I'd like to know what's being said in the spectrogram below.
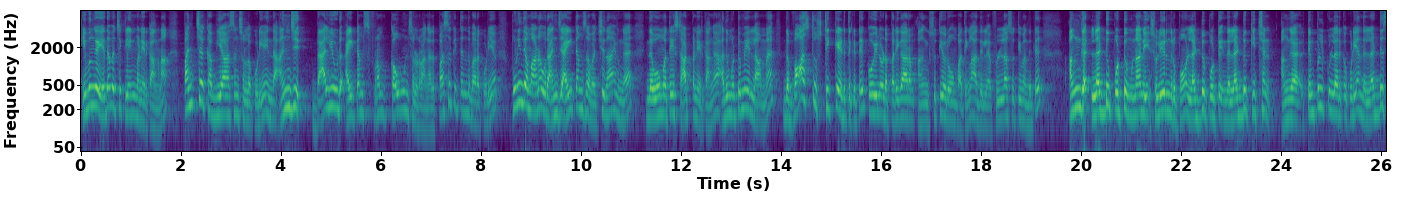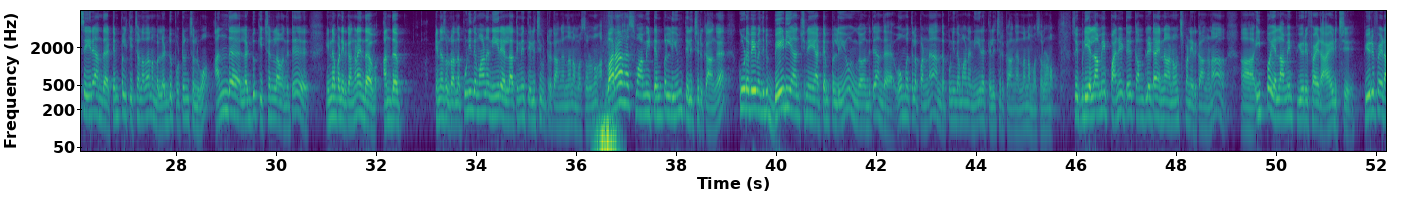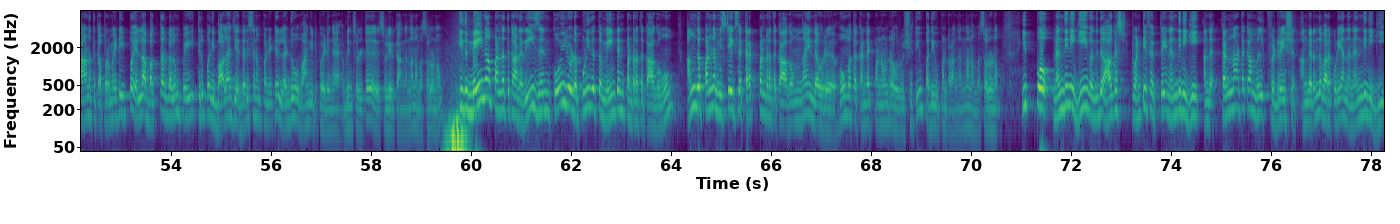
இவங்க எதை வச்சு க்ளீன் பண்ணியிருக்காங்கன்னா பஞ்சகவ்யாஸ்ன்னு சொல்லக்கூடிய இந்த அஞ்சு வேல்யூடு ஐட்டம்ஸ் ஃப்ரம் கவுன்னு சொல்கிறாங்க அது பசுக்கிட்டேருந்து வரக்கூடிய புனிதமான ஒரு அஞ்சு ஐட்டம்ஸை வச்சு தான் இவங்க இந்த ஓமத்தை ஸ்டார்ட் பண்ணியிருக்காங்க. அது மட்டுமே இல்லாமல் இந்த வாஸ்து ஸ்டிக்கை எடுத்துக்கிட்டு கோயிலோட பரிகாரம் அங்கே சுற்றி வருவோம் பார்த்தீங்களா அதில் ஃபுல்லாக சுற்றி வந்துட்டு அங்கே லட்டு போட்டு முன்னாடி சொல்லியிருந்திருப்போம். லட்டு போட்டு இந்த லட்டு கிச்சன் அங்கே டெம்பிள்குள்ளே இருக்கக்கூடிய அந்த லட்டு செய்கிற அந்த டெம்பிள் கிச்சனை தான் நம்ம லட்டு போட்டுன்னு சொல்லுவோம். அந்த லட்டு கிச்சனில் வந்துட்டு என்ன பண்ணியிருக்காங்கன்னா இந்த அந்த என்ன சொல்ற அந்த புனிதமான நீரை எல்லாத்தையுமே தெளிச்சு விட்டுருக்காங்கன்னு தான் நம்ம சொல்லணும். வராக சுவாமி டெம்பிள்லையும் தெளிச்சிருக்காங்க. கூடவே வந்துட்டு பேடி ஆஞ்சநேயா டெம்பிள்லையும் இவங்க வந்துட்டு அந்த ஓமத்தில் பண்ண அந்த புனிதமான நீரை தெளிச்சிருக்காங்கன்னு தான் நம்ம சொல்லணும். ஸோ இப்படி எல்லாமே பண்ணிட்டு கம்ப்ளீட்டாக என்ன அனௌன்ஸ் பண்ணியிருக்காங்கன்னா இப்போ எல்லாமே பியூரிஃபைடு ஆயிடுச்சு. பியூரிஃபைடு ஆனதுக்கு அப்புறமேட்டு இப்போ எல்லா பக்தர்களும் போய் திருப்பதி பாலாஜியை தரிசனம் பண்ணிட்டு லட்டுவை வாங்கிட்டு போயிடுங்க அப்படின்னு சொல்லிட்டு சொல்லியிருக்காங்கன்னு தான் நம்ம சொல்லணும். இது மெயினாக பண்ணதுக்கான ரீசன் கோயிலோட புனிதத்தை மெயின்டைன் பண்ணுறதுக்காகவும் அங்கே பண்ண மிஸ்டேக்ஸை கரெக்ட் பண்ணுறதுக்காகவும் தான் இந்த ஒரு ஹோமத்தை கண்டக்ட் பண்ணுன்ற ஒரு விஷயத்தையும் பதிவு பண்ணுறாங்கன்னு தான் நம்ம சொல்லணும். இப்போ நந்தினி கீ வந்துட்டு ஆகஸ்ட் டுவெண்ட்டி ஃபிஃப்த்தே நந்தினி கீ அந்த கர்நாடகா மில்க் ஃபெடரேஷன் அங்கேருந்து வரக்கூடிய அந்த நந்தினி கீ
